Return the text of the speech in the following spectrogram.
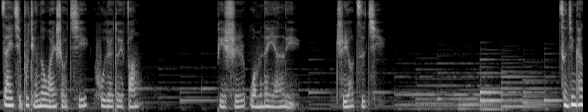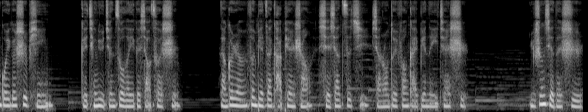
在一起不停的玩手机，忽略对方。彼时，我们的眼里只有自己。曾经看过一个视频，给情侣间做了一个小测试。两个人分别在卡片上写下自己想让对方改变的一件事。女生写的是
